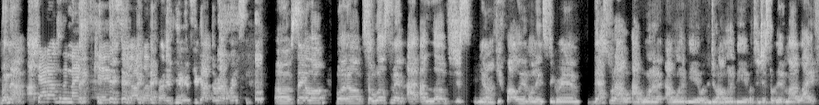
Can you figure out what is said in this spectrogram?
but nah, I, Shout out to the 90s kids. Y'all love Fresh if you if you got the reference, uh, sing along. But um, so Will Smith, I, I love just you know if you follow him on Instagram, that's what I I want to I want to be able to do. I want to be able to just live my life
